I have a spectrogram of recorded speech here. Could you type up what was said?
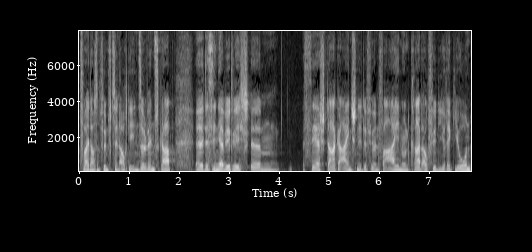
2015 auch die Insolvenz gab, äh, das sind ja wirklich ähm, sehr starke Einschnitte für einen Verein und gerade auch für die Region.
